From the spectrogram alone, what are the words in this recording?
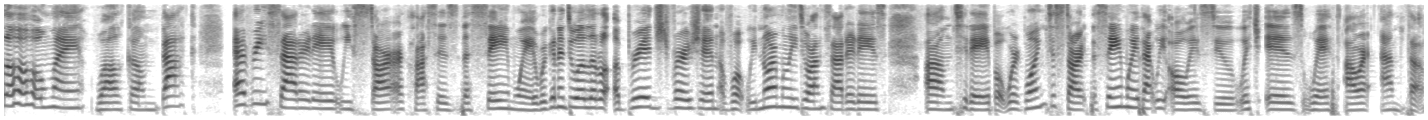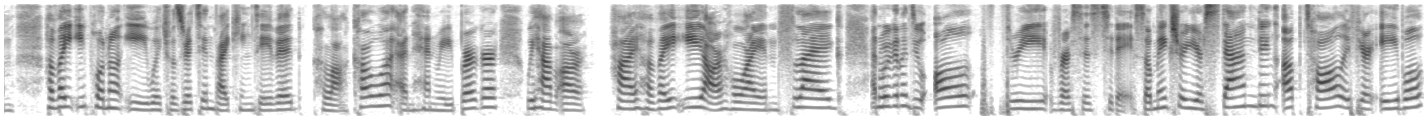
Aloha homai, welcome back. Every Saturday, we start our classes the same way. We're going to do a little abridged version of what we normally do on Saturdays um, today, but we're going to start the same way that we always do, which is with our anthem, Hawaii Pono'i, which was written by King David Kalakaua and Henry Berger. We have our Hae Hawaii, our Hawaiian flag, and we're going to do all three verses today. So make sure you're standing up tall if you're able.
